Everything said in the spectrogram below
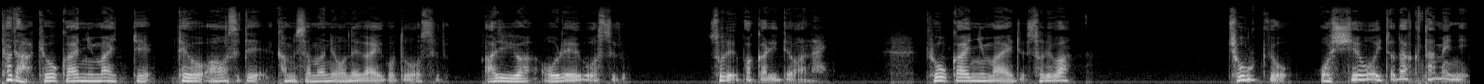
ただ教会に参って手を合わせて神様にお願い事をする、あるいはお礼をする。そればかりではない。教会に参る、それは調教、教えをいただくために、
